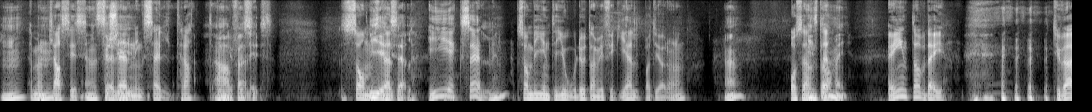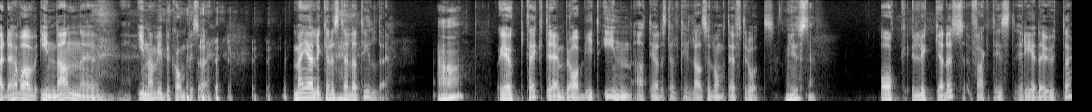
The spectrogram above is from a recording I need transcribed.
Mm, ja, men mm. klassisk En sälj- försäljning-säljtratt Ja, ungefärligt. Som I Excel. I Excel, Mm. som vi inte gjorde utan vi fick hjälp att göra den. Ja. Inte av mig. Nej, inte av dig. Tyvärr, det här var innan, eh, innan vi blev kompisar. Men jag lyckades ställa till det. Ja, Och jag upptäckte det en bra bit in att jag hade ställt till det, alltså långt efteråt. just det. Och lyckades faktiskt reda ut det.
